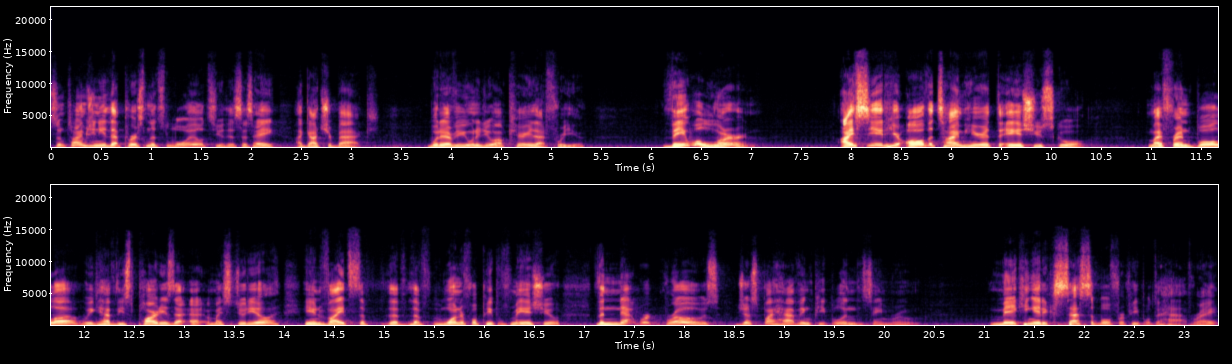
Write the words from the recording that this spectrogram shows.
Sometimes you need that person that's loyal to you that says, hey, I got your back. Whatever you want to do, I'll carry that for you. They will learn. I see it here all the time here at the ASU school. My friend Bola, we have these parties at, at my studio. He invites the, the, the wonderful people from ASU. The network grows just by having people in the same room, making it accessible for people to have, right?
